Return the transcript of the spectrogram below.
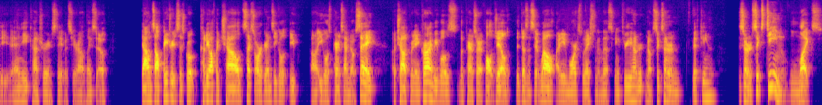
See any contrary statements here? I don't think so. Down South Patriot says, "quote Cutting off a child's sex organs equals uh, equals parents have no say a child committing crime equals the parents are at fault jailed. It doesn't sit well. I need more explanation than this. Getting 300, no, 615, 616 likes.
